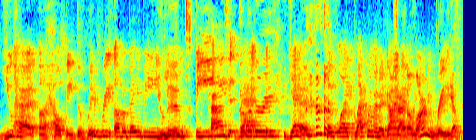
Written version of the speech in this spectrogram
you had a healthy delivery of a baby. You, you can feed that delivery. Yes, because like black women are dying exactly. at alarming rates yep.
